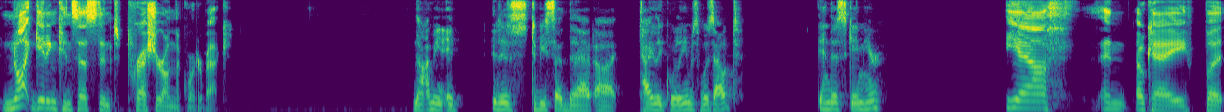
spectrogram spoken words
not getting consistent pressure on the quarterback. No, I mean it. It is to be said that uh, Tyleik Williams was out in this game here. Yeah, and okay, but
